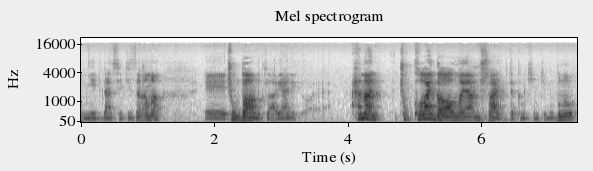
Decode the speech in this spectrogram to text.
Yani 7'den 8'den ama e, çok dağınıklar. Yani hemen çok kolay dağılmaya müsait bir takım kim ki. Bu bunu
